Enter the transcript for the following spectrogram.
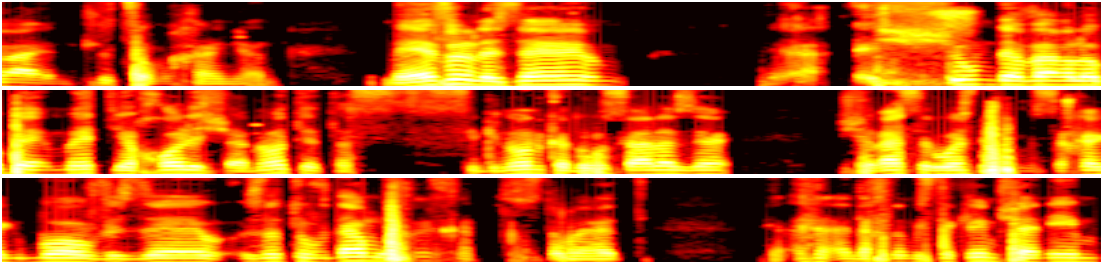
בריאנט לצורך העניין. מעבר לזה, שום דבר לא באמת יכול לשנות את הסגנון כדורסל הזה שראסל ווסטבוק משחק בו, וזאת עובדה מוכחת. זאת אומרת, אנחנו מסתכלים שנים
